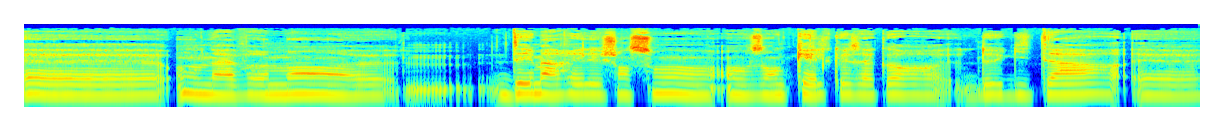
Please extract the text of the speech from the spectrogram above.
Euh, on a vraiment euh, démarré les chansons en faisant quelques accords de guitare. Euh,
